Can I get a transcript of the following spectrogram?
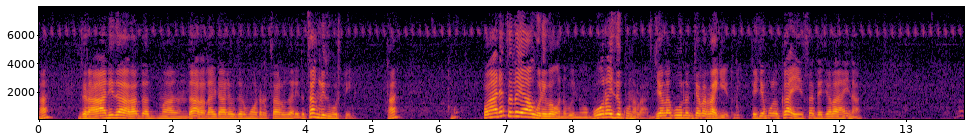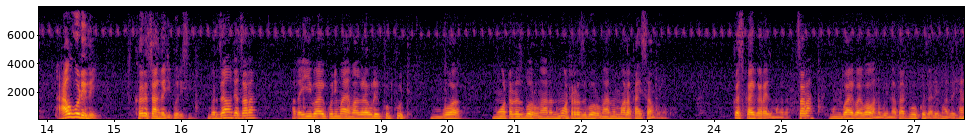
हां? जर आली दहाला दहाला लाइट आल्यावर जर मोटर चालू झाली तर चांगलीच गोष्ट आहे. हां? पाण्याचं लय अवघड आहे बाबांना बहिणी. बोलायचं कुणाला? ज्याला बोलन त्याला राग येतोय. त्याच्यामुळं काय आहे? सध्या ज्याला आहे ना अवघड आहे लय. खरं सांगायची परिस्थिती. बरं जाऊ द्या चला. आता ही बाय कोणी माया माग लावले फुटफुट बुवा मोटारच भरून आणून मोटारच भरून आणून मला काय सांगू नको. कसं काय करायचं मग आता? चला. मग बाय बाय भावानं बहीण आता डोकं झाले माझं ह्यां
